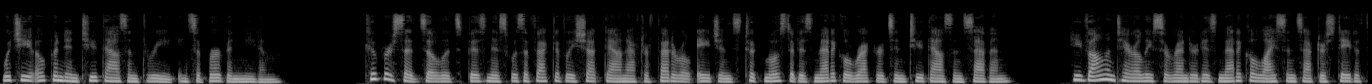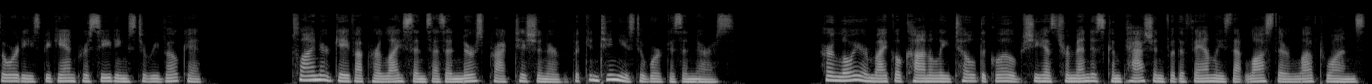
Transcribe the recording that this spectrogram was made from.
which he opened in 2003 in suburban Needham. Cooper said Zolot's business was effectively shut down after federal agents took most of his medical records in 2007. He voluntarily surrendered his medical license after state authorities began proceedings to revoke it. Pliner gave up her license as a nurse practitioner but continues to work as a nurse. Her lawyer Michael Connolly told the Globe she has tremendous compassion for the families that lost their loved ones,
